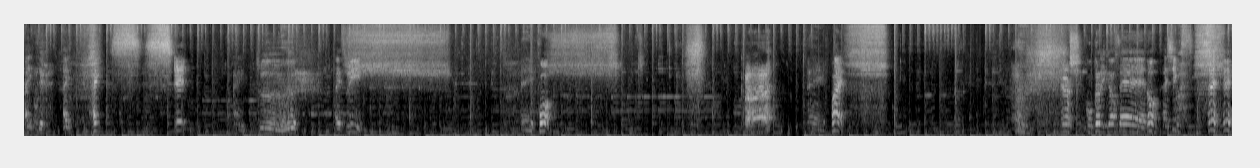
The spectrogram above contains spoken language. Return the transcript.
はいではいはい。はい。ツー。はいスリー。はいフォー。はい。ファイここからいくよせーの。はいシックス。はい。はい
